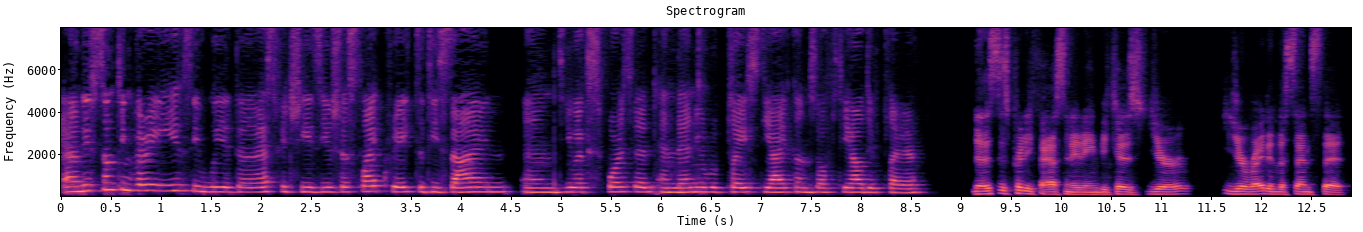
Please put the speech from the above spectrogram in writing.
and it's something very easy with the uh, SVGs. You just like create the design and you export it, and then you replace the icons of the audio player. Now, this is pretty fascinating because you're you're right in the sense that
